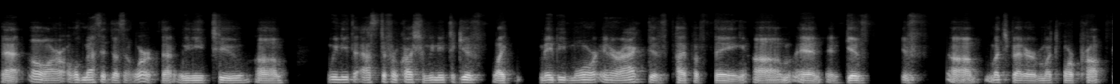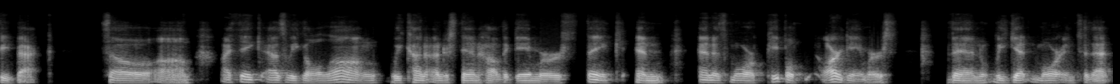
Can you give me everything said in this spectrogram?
that oh, our old method doesn't work. That we need to um, we need to ask different questions. We need to give like maybe more interactive type of thing, um, and and give give uh, much better, much more prompt feedback. So um, I think as we go along, we kind of understand how the gamers think, and and as more people are gamers, then we get more into that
